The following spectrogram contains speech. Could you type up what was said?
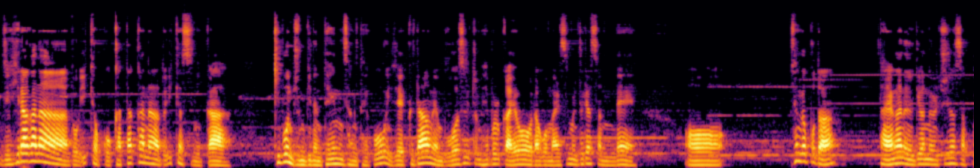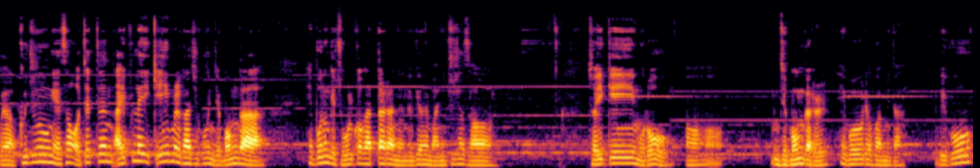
이제 히라가나도 익혔고 가타카나도 익혔으니까 기본 준비는 된 상태고 이제 그 다음에 무엇을 좀 해볼까요? 라고 말씀을 드렸었는데 어, 생각보다 다양한 의견을 주셨었고요. 그 중에서 어쨌든 아이플레이 게임을 가지고 이제 뭔가 해보는 게 좋을 것 같다라는 의견을 많이 주셔서 저희 게임으로 어, 이제 뭔가를 해보려고 합니다. 그리고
